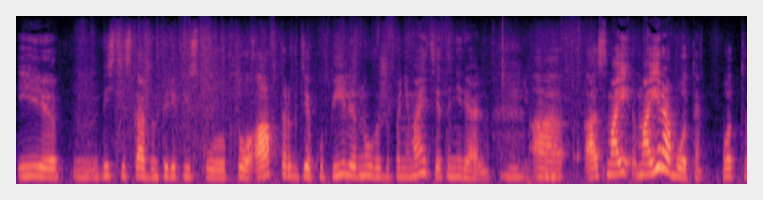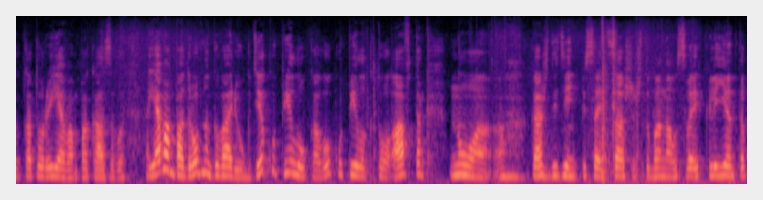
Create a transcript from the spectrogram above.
И вести с каждым переписку, кто автор, где купили, ну вы же понимаете, это нереально. А, а с мои, мои работы – вот, который я вам показываю. А я вам подробно говорю, где купила, у кого купила, кто автор. Но э, каждый день писать Саше, чтобы она у своих клиентов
